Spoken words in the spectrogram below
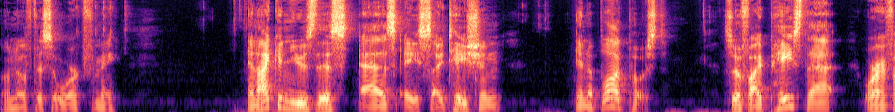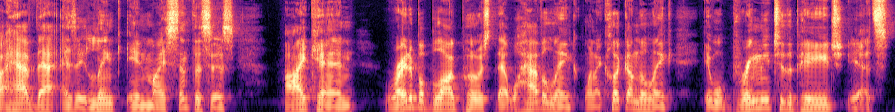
I don't know if this will work for me. And I can use this as a citation in a blog post. So if I paste that, or if I have that as a link in my synthesis, I can write up a blog post that will have a link. When I click on the link, it will bring me to the page. Yeah, it's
